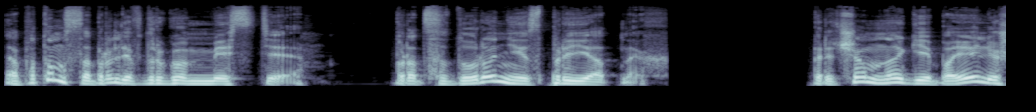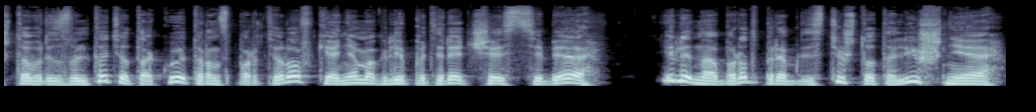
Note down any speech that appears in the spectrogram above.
а потом собрали в другом месте. Процедура не из приятных. Причём многие боялись, что в результате такой транспортировки они могли потерять часть себя или наоборот приобрести что-то лишнее,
